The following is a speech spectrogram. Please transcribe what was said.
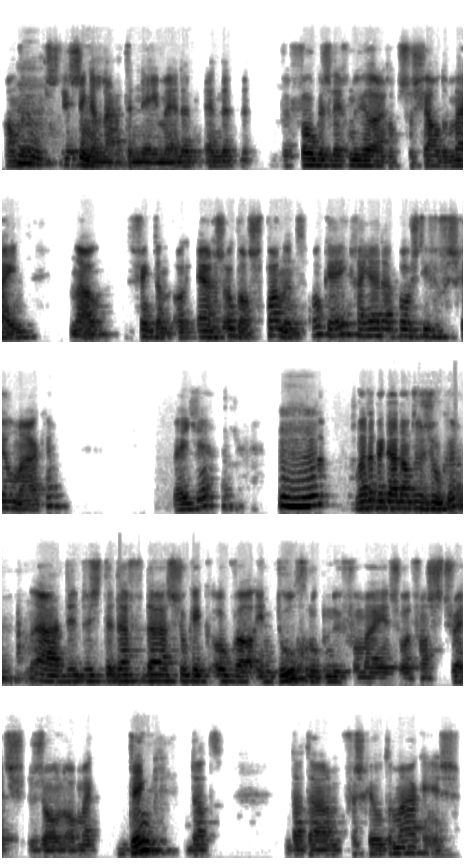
andere mm. beslissingen laten nemen? En, de, en de, de, focus ligt nu heel erg op sociaal domein. Nou, dat vind ik dan ergens ook wel spannend. Oké, ga jij daar positieve verschil maken? Weet je? Mm-hmm. Wat heb ik daar dan te zoeken? Nou, dus daar, daar, zoek ik ook wel in doelgroep nu voor mij een soort van stretch zone op. Maar ik denk dat, dat daar een verschil te maken is.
